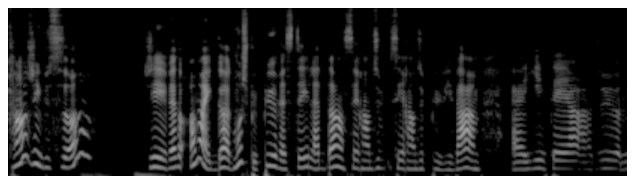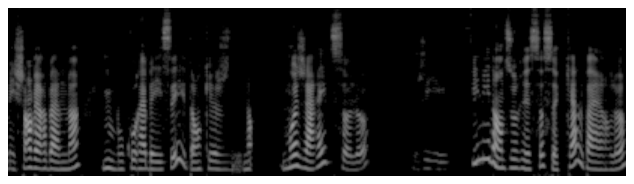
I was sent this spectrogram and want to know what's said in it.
Quand j'ai vu ça, j'ai fait Oh my God, moi je peux plus rester là-dedans. C'est rendu, c'est rendu plus vivable. Euh, il était rendu méchant verbalement. Il m'a beaucoup rabaissé. Donc, euh, non, moi j'arrête ça là. J'ai fini d'endurer ça, ce calvaire-là.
